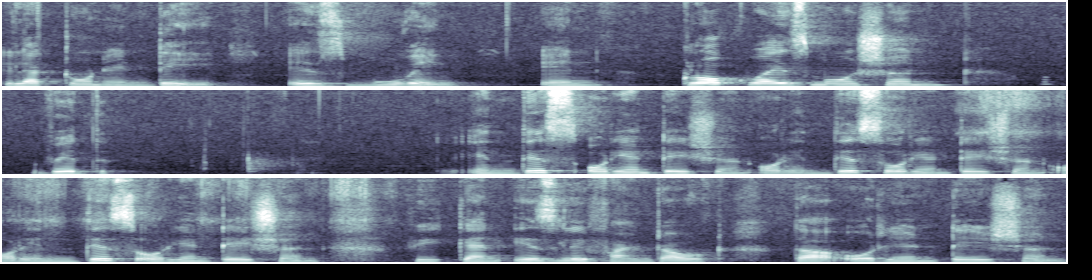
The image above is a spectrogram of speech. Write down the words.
electron in D is moving in clockwise motion with in this orientation or in this orientation or in this orientation we can easily find out the orientation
